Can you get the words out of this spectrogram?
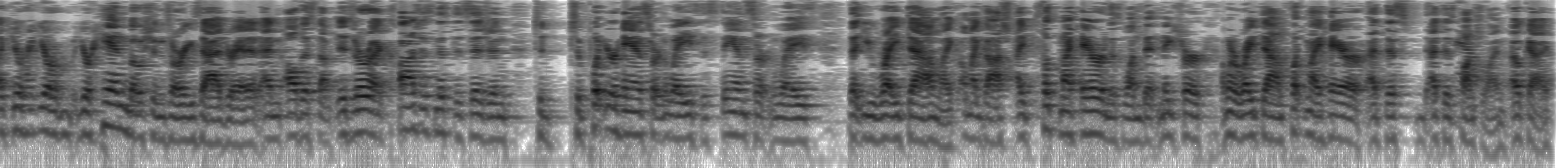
like your your your hand motions are exaggerated and all this stuff. Is there a consciousness decision to to put your hands certain ways, to stand certain ways? That you write down, like, oh my gosh, I flicked my hair in this one bit. Make sure I'm gonna write down, flick my hair at this at this Yeah. punchline. Okay,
